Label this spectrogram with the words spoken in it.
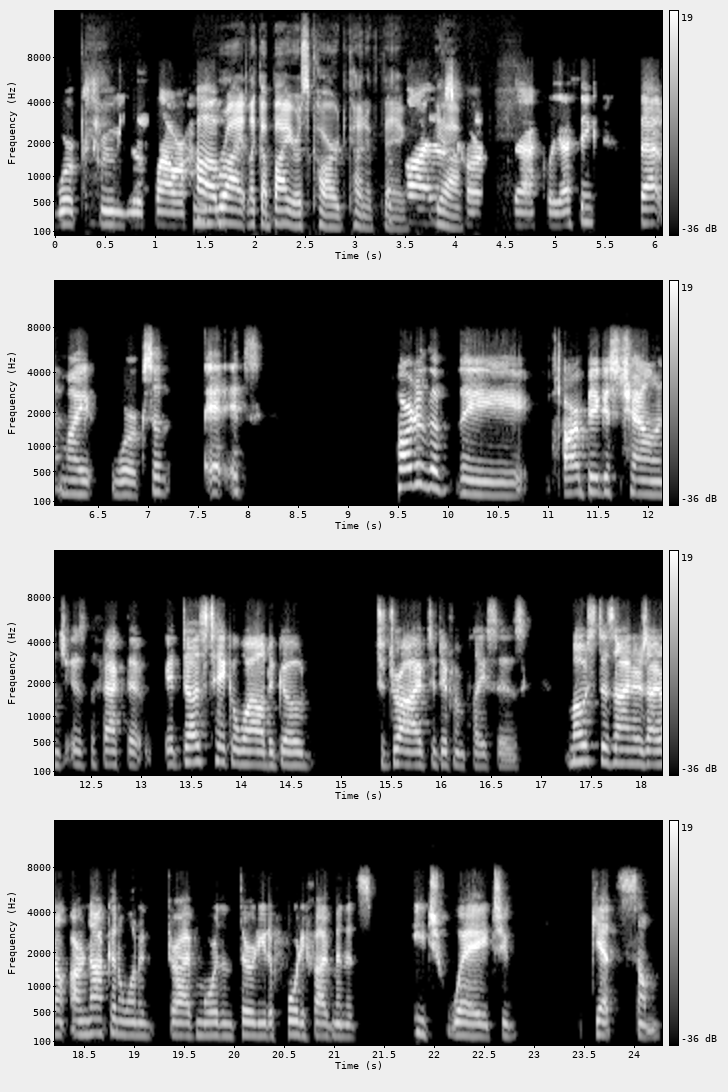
work through your flower hub right, like a buyer's card kind of thing. buyer's yeah. card exactly i think that might work so it, it's part of the the our biggest challenge is the fact that it does take a while to go to drive to different places most designers i don't are not going to want to drive more than 30 to 45 minutes each way to get some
